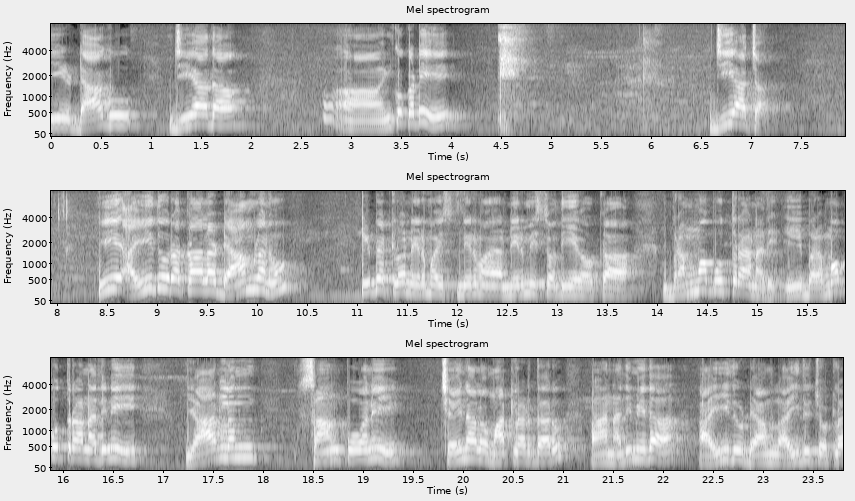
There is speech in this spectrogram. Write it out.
ఈ డాగు జియాదా ఇంకొకటి జియాచా. ఈ ఐదు రకాల డ్యామ్లను టిబెట్లో నిర్మహి నిర్మ నిర్మిస్తుంది ఈ యొక్క బ్రహ్మపుత్ర నది. ఈ బ్రహ్మపుత్ర నదిని యార్లంగ్ సాంగ్పో అని చైనాలో మాట్లాడతారు. ఆ నది మీద ఐదు డ్యామ్లు ఐదు చోట్ల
